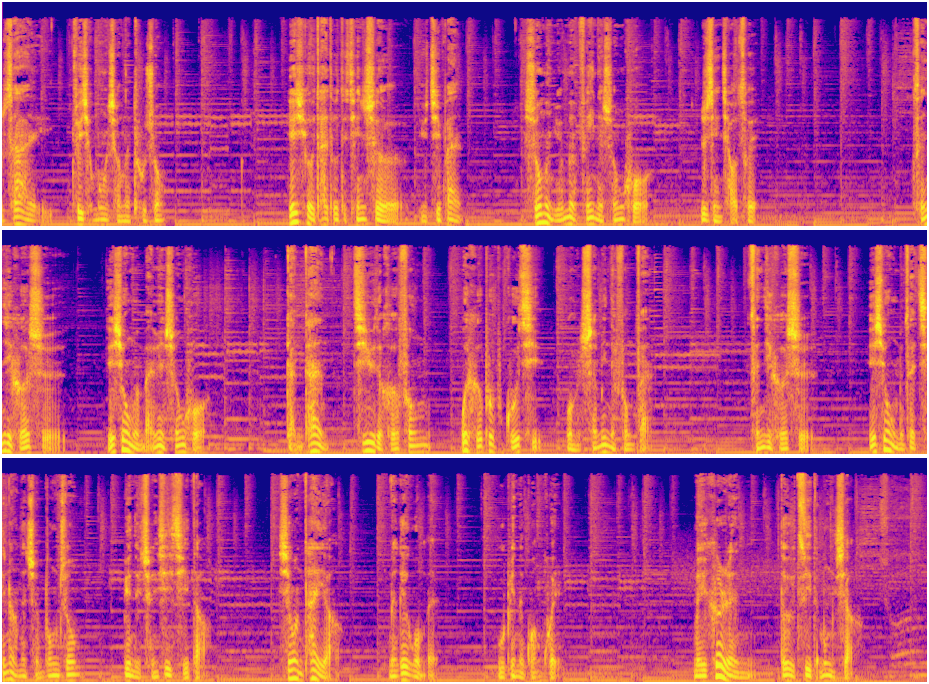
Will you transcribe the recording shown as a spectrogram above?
走在追求梦想的途中，也许有太多的牵涉与羁绊。使我们原本丰盈的生活日渐憔悴。曾几何时，也许我们埋怨生活，感叹机遇的和风为何不鼓起我们生命的风帆。曾几何时，也许我们在清凉的晨风中面对晨曦祈祷，希望太阳能给我们无边的光辉。每个人都有自己的梦想，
